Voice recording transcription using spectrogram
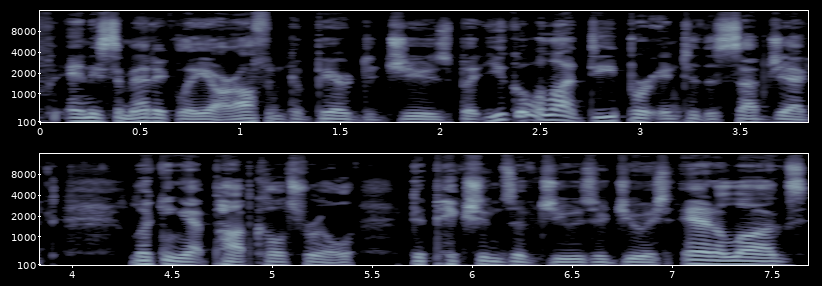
anti-Semitically are often compared to Jews, but you go a lot deeper into the subject, looking at pop cultural depictions of Jews or Jewish analogs,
